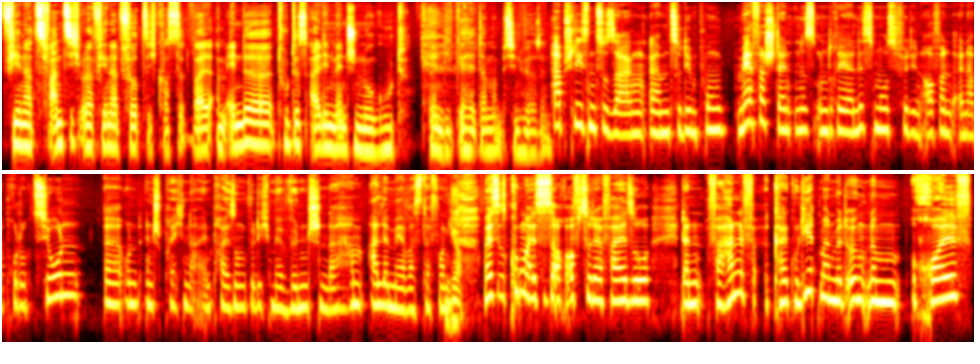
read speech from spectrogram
420 oder 440 kostet, weil am Ende tut es all den Menschen nur gut, wenn die Gehälter mal ein bisschen höher sind. Abschließend zu sagen, ähm, zu dem Punkt mehr Verständnis und Realismus für den Aufwand einer Produktion äh, und entsprechende Einpreisung würde ich mir wünschen. Da haben alle mehr was davon. Ja. Weißt du, guck mal, ist es auch oft so der Fall so, dann verhandelt, kalkuliert man mit irgendeinem Rolf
